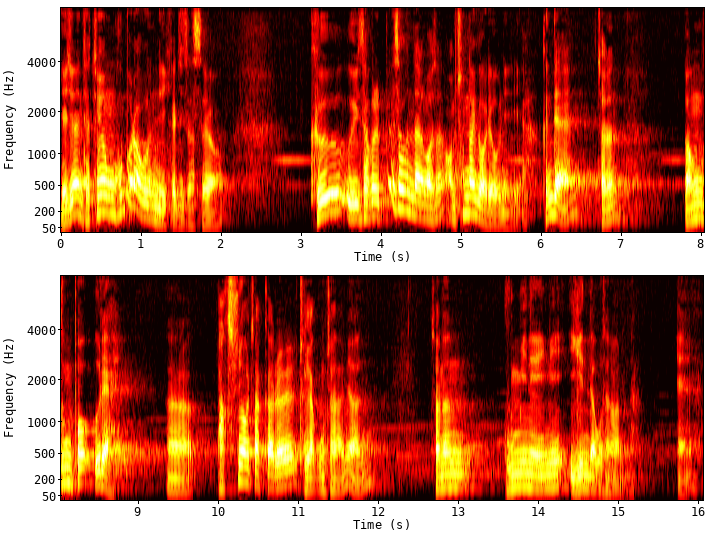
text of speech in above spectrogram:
예전엔 대통령 후보라고 하는 얘기까지 있었어요. 그 의석을 뺏어온다는 것은 엄청나게 어려운 일이야. 근데 저는 영등포 을에 어, 박순혁 작가를 전략 공천하면 저는 국민의힘이 이긴다고 생각합니다. 예.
